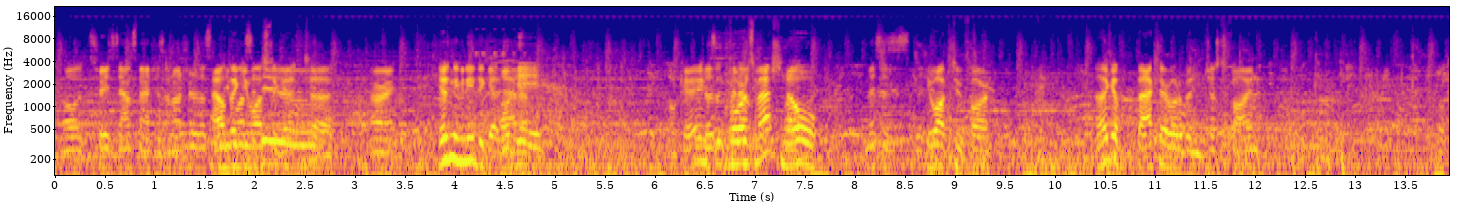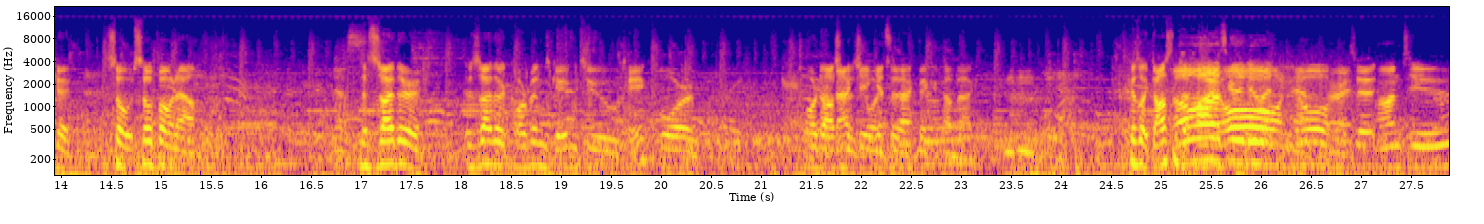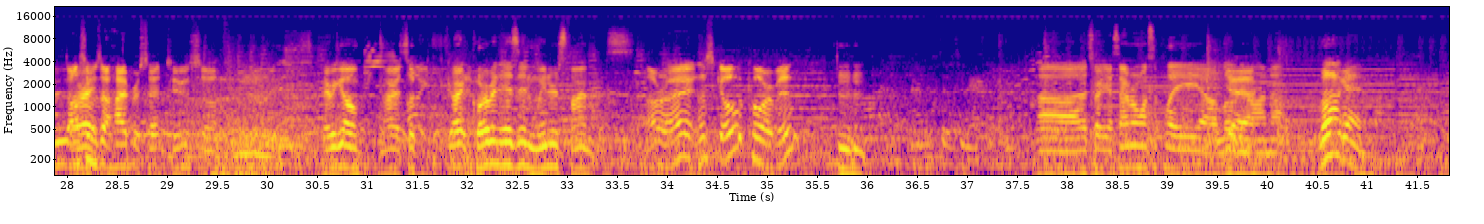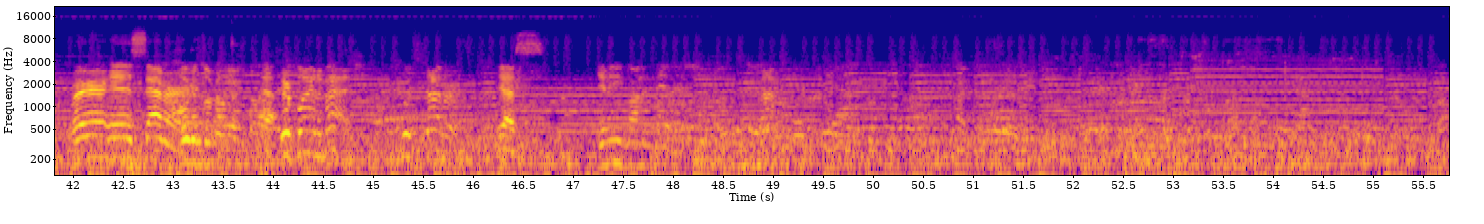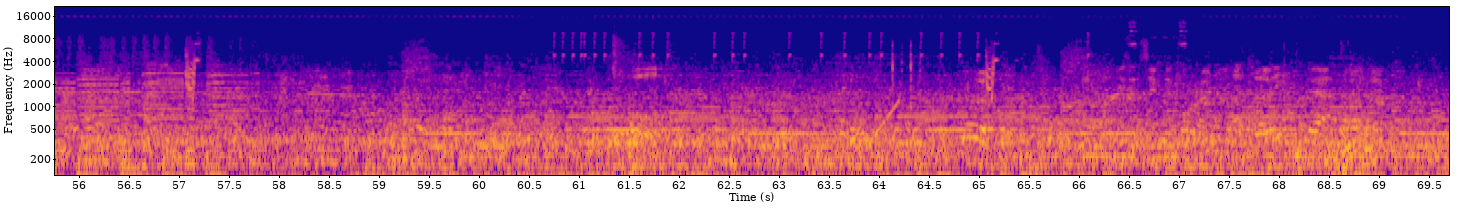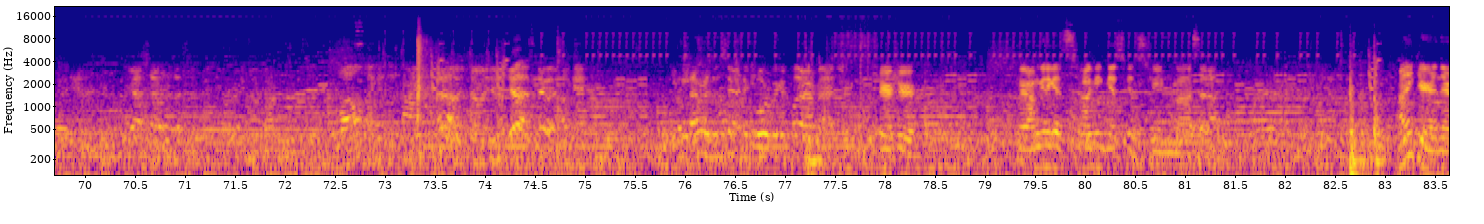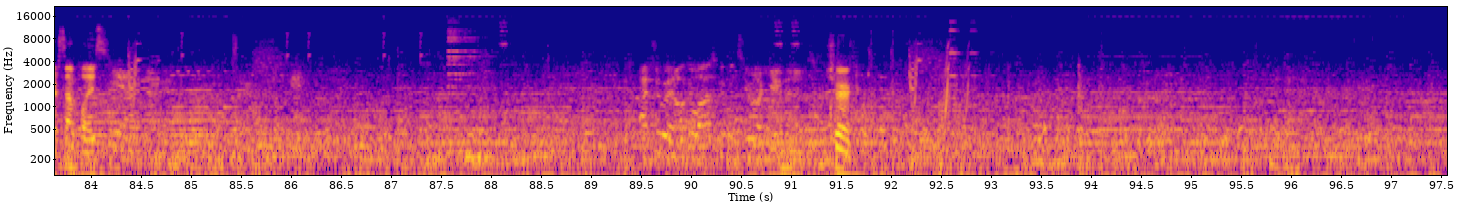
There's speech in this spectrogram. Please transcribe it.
Oh, straight down smashes. I'm not sure that's I don't think he wants to, do. get. Uh, All right. he doesn't even need to get. Okay. Okay. Doesn't Forward smash? No. Misses. He walked too far. I think a back there would have been just fine. Okay, so Sopo now. Yes. This is either this is either Corbin's game to take or or Dawson is going to make a comeback. Because like Dawson's Oh, at high. that's gonna do it. oh no, right. that's it. On to. Dawson right. was at high percent too, so There we go. All right. So, all right. Corbin is in winners finals. all right, let's go, Corbin. Uh, that's right. Yeah, Sammer wants to play uh, Logan Yeah. on. Uh, Logan. Where is Sammer? Logan's over there. Yeah. They're playing a match with Stammer. Yes. Jimmy's on his melee. I'm gonna get I'm gonna get get stream uh, set up. I think you're in there someplace. Yeah. Actually, wait, I'll go ask him and see what game it is. Sure.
